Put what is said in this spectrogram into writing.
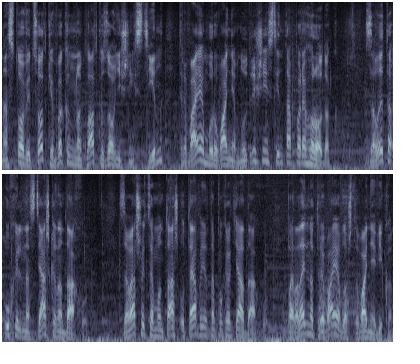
На 100% виконано кладку зовнішніх стін, триває мурування внутрішніх стін та перегородок. Залита ухильна стяжка на даху. Завершується монтаж утеплення та покриття даху. Паралельно триває влаштування вікон.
